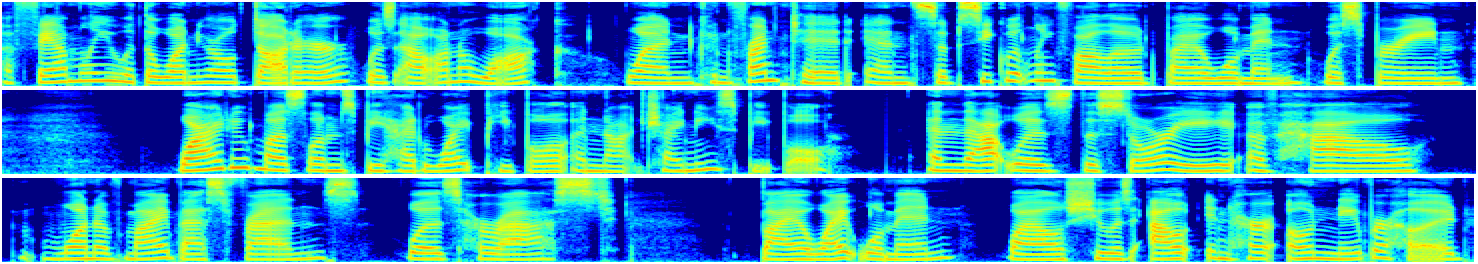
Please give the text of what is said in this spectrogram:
a family with a one year old daughter was out on a walk when confronted and subsequently followed by a woman whispering, why do Muslims behead white people and not Chinese people? And that was the story of how one of my best friends was harassed by a white woman while she was out in her own neighborhood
